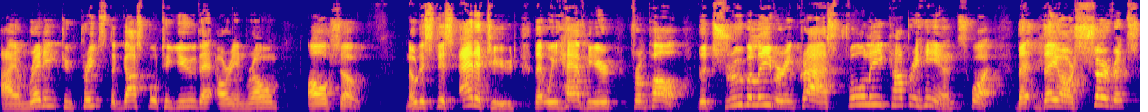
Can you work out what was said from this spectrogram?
I am ready to preach the gospel to you that are in Rome also. Notice this attitude that we have here from Paul. The true believer in Christ fully comprehends what? That they are servants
